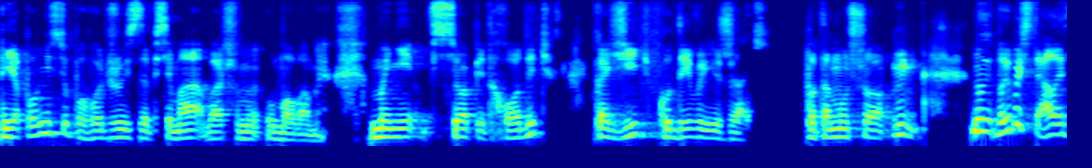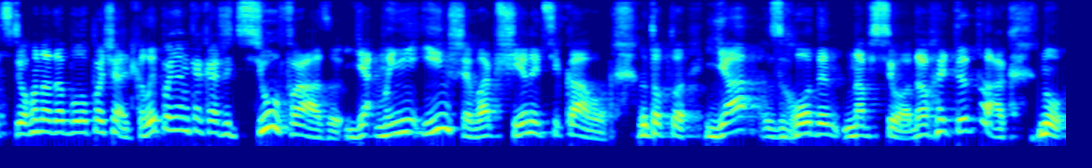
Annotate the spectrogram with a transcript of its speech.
я повністю погоджуюсь за всіма вашими умовами. Мені все підходить. Кажіть, куди виїжджати. Тому що, ну вибачте, але з цього треба було почати. Коли панянка каже цю фразу, я, мені інше взагалі не цікаво. Ну тобто, я згоден на все. Давайте так. Ну,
